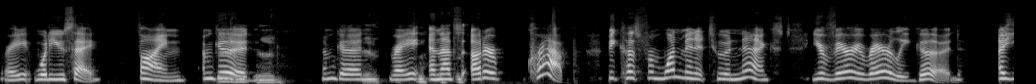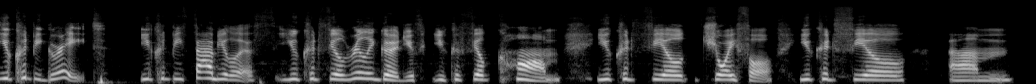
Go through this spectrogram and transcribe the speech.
Right? What do you say? Fine. I'm good. good. I'm good. Yeah. Right. And that's utter crap because from one minute to the next, you're very rarely good. Uh, you could be great. You could be fabulous. You could feel really good. You, you could feel calm. You could feel joyful. You could feel um,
